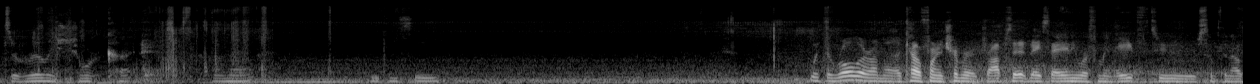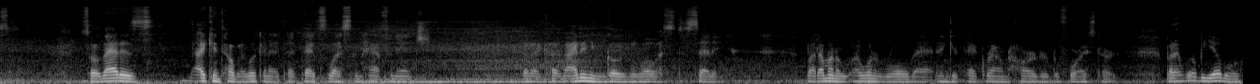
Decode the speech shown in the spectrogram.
it's a really short cut on that. You can see. With the roller on the California trimmer, it drops it. They say anywhere from an eighth to something else. So that is, I can tell by looking at that, that's less than half an inch that I cut. And I didn't even go to the lowest setting but I'm gonna I want to roll that and get that ground harder before I start. But I will be able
